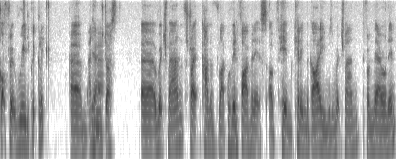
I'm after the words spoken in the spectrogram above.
got through it really quickly, um, and he was just uh, a rich man. Straight, kind of like within five minutes of him killing the guy, he was a rich man from there on in.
